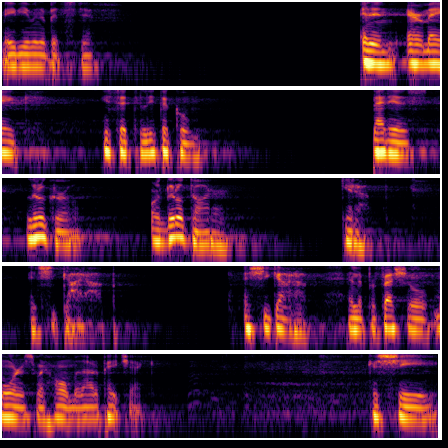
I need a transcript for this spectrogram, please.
maybe even a bit stiff. And in Aramaic, he said, Talita kum. That is, little girl or little daughter, get up. And she got up. And she got up and the professional mourners went home without a paycheck because she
